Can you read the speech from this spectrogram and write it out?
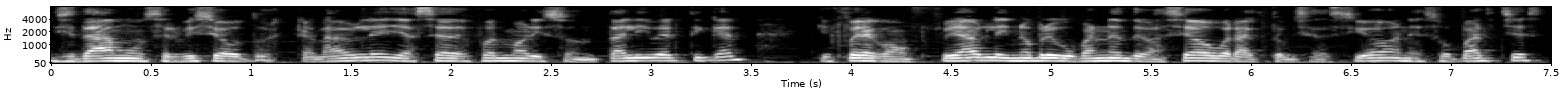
Necesitábamos un servicio autoescalable, ya sea de forma horizontal y vertical, que fuera confiable y no preocuparnos demasiado por actualizaciones o parches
